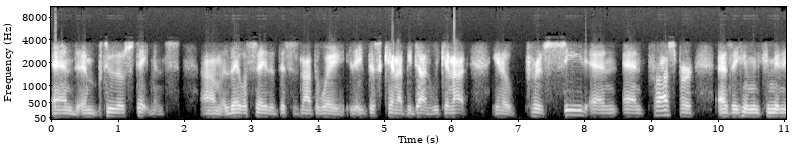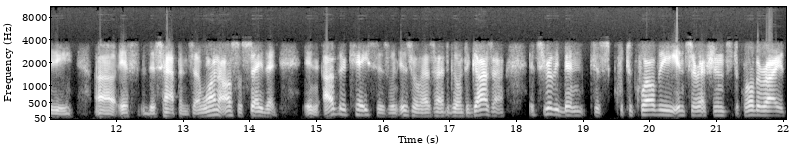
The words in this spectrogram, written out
and, and through those statements um, they will say that this is not the way. This cannot be done. We cannot, you know, proceed and and prosper as a human community uh, if this happens. I want to also say that in other cases, when Israel has had to go into Gaza, it's really been to to quell the insurrections, to quell the riots,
